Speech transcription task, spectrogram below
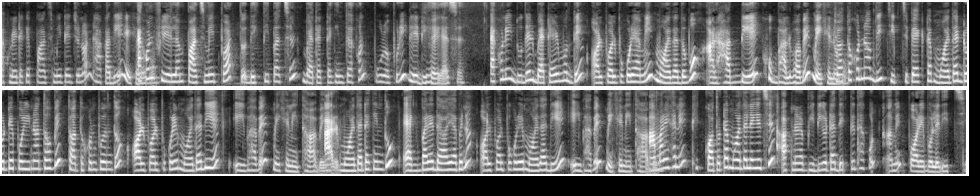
এখন এটাকে পাঁচ মিনিটের জন্য ঢাকা দিয়ে রেখে এখন ফিরে এলাম পাঁচ মিনিট পর। তো দেখতেই পাচ্ছেন ব্যাটারটা কিন্তু এখন পুরোপুরি রেডি হয়ে গেছে। এখন এই দুধের ব্যাটারের মধ্যে অল্প অল্প করে আমি ময়দা দেবো আর হাত দিয়ে খুব ভালোভাবে মেখে নেব। যতক্ষণ না অবধি চিপচিপে একটা ময়দার ডোটে পরিণত হবে, ততক্ষণ পর্যন্ত অল্প অল্প করে ময়দা দিয়ে এইভাবে মেখে নিতে হবে। আর ময়দাটা কিন্তু একবারে দেওয়া যাবে না, অল্প অল্প করে ময়দা দিয়ে এইভাবে মেখে নিতে হবে। আমার এখানে ঠিক কতটা ময়দা লেগেছে আপনারা ভিডিওটা দেখতে থাকুন, আমি পরে বলে দিচ্ছি।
